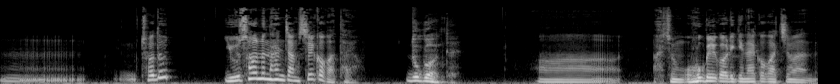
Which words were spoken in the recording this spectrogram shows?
음, 저도 유서는 한 장 쓸 것 같아요. 누구한테? 아, 좀 오글거리긴 할 것 같지만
